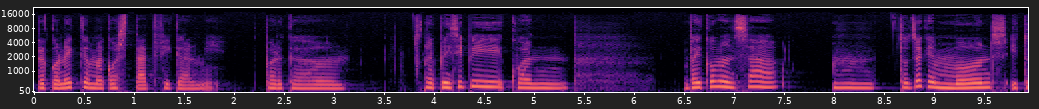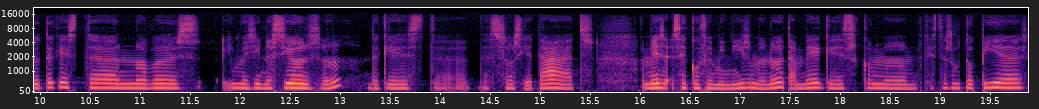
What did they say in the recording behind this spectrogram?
reconec que m'ha costat ficar-m'hi, perquè al principi, quan vaig començar, mm, tots aquests mons i totes aquestes noves imaginacions, no?, d'aquest, de societats, a més, l'ecofeminisme, no?, també, que és com uh, aquestes utopies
